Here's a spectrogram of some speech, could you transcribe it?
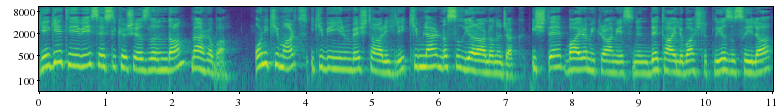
GGTV Sesli Köşe yazılarından merhaba. 12 Mart 2025 tarihli kimler nasıl yararlanacak? İşte bayram ikramiyesinin detaylı başlıklı yazısıyla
